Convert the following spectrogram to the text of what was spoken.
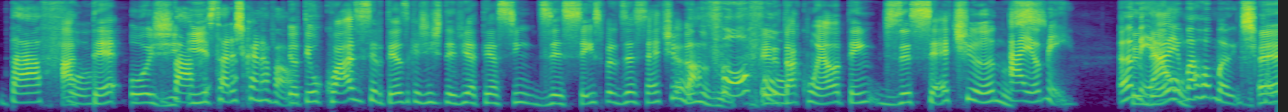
Bafo. até hoje. Bafo, E história de carnaval. eu tenho quase certeza que a gente devia ter assim 16 pra 17 anos, mano. Bafofo. Ele tá com ela tem 17 anos. Ai, amei. Amei. Entendeu? Ai, uma romântica. É,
